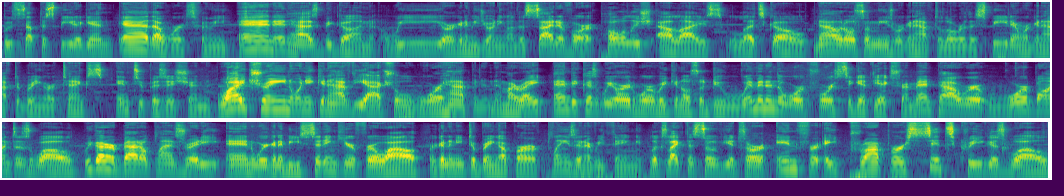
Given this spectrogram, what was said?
boost up the speed again. Yeah, that works for me. And it has begun. We are going to be joining on the side of our Polish allies. Let's go. Now it also means we're going to have to lower the speed and we're going to have to bring our tank tanks into position. Why train when you can have the actual war happening? Am I right? And because we are at war, we can also do women in the workforce to get the extra manpower, war bonds as well. We got our battle plans ready and we're going to be sitting here for a while. We're going to need to bring up our planes and everything. Looks like the Soviets are in for a proper Sitzkrieg as well,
